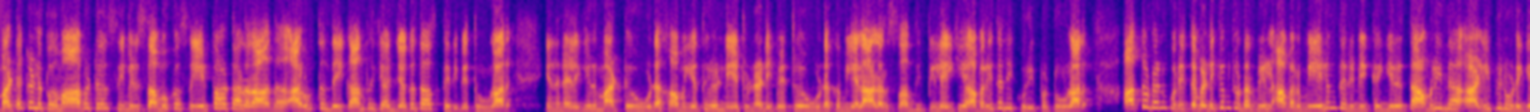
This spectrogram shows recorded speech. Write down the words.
மட்டக்களப்பு மாவட்ட சிவில் சமூக செயற்பாட்டாளரான அருட்தந்தை கந்தையா ஜெகதாஸ் தெரிவித்துள்ளார். இந்த நிலையில் மட்டு ஊடக அமையத்தில் நேற்று நடைபெற்ற ஊடகவியலாளர் சந்திப்பிலேயே அவர் இதனை குறிப்பிட்டுள்ளார். அத்துடன் குறித்த வெடிக்கும் தொடர்பில் அவர் மேலும் தெரிவிக்கையில் தமிழின அழிப்பினுடைய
